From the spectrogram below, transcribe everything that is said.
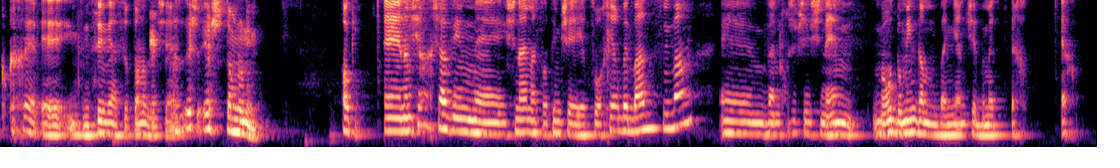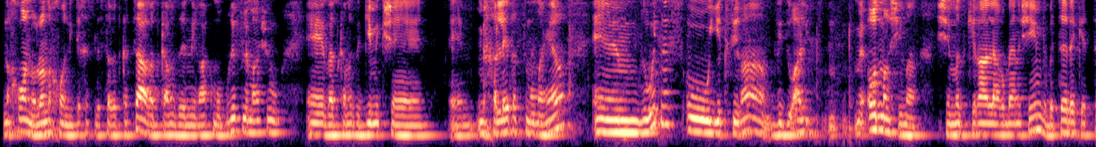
כל כך אה, אה, אינטנסיבי הסרטון הזה. ש... אז יש, יש תמנונים. אוקיי, אה, נמשיך עכשיו עם אה, שניים מהסרטים שיצרו הכי הרבה באז סביבם, אה, ואני חושב ששניהם מאוד דומים גם בעניין של באמת איך, איך נכון או לא נכון להתייחס לסרט קצר, עד כמה זה נראה כמו בריף למשהו, אה, ועד כמה זה גימיק שמכלה את עצמו מהר. אה, The Witness הוא יצירה ויזואלית מאוד מרשימה, שמזכירה להרבה אנשים, ובצדק, את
